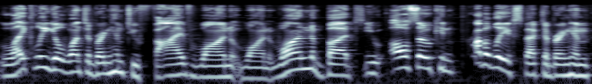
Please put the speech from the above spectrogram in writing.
Likely you'll want to bring him to 5111 but you also can probably expect to bring him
